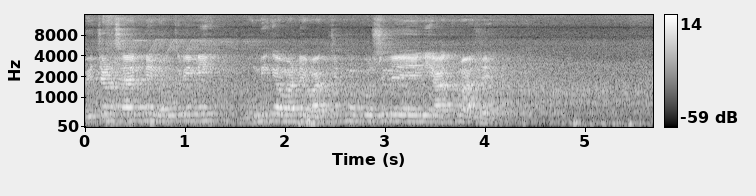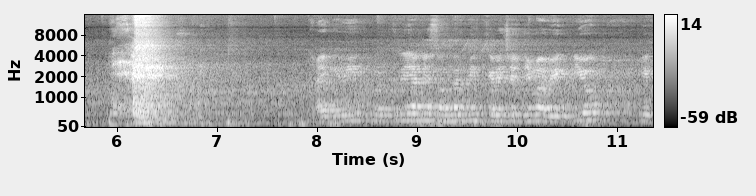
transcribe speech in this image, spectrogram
વેચાણ સાહેબની નોકરીની ભૂમિકા માટે વાતચીતનું કૌશલ્ય એની આત્મા છે. આ એક પ્રક્રિયાને સંદર્ભિત કરે છે જેમાં વ્યક્તિઓ એક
